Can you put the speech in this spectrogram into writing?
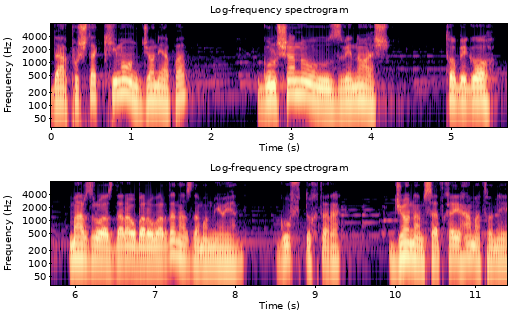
дар пушта кӣ монд ҷони апа? Гулшану звеноаш. То бегоҳ марзро аз дарав бароварда наздамон меоянд гуфт духтарак. Ҷонам садқаи ҳаматоне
